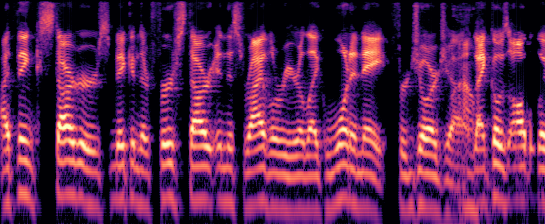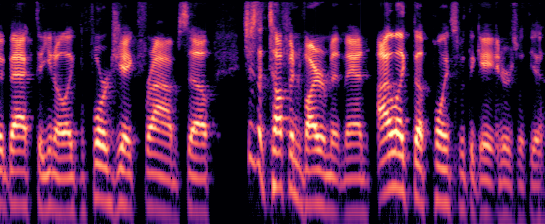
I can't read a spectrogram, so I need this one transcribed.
I think starters making their first start in this rivalry are like one and eight for Georgia. Wow. That goes all the way back to, you know, like before Jake Fromm. So it's just a tough environment, man. I like the points with the Gators with you.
